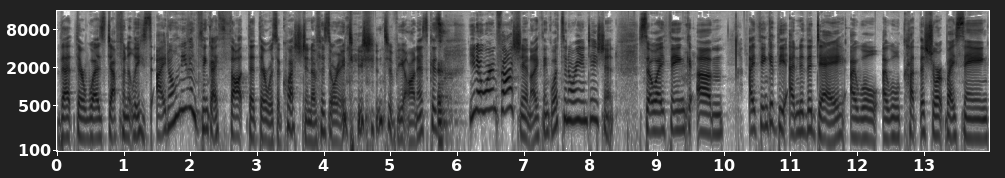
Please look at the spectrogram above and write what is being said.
that there was definitely, I don't even think I thought that there was a question of his orientation, to be honest, because, you know, we're in fashion. I think, what's an orientation? So I think, um, I think at the end of the day, I will, I will cut this short by saying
